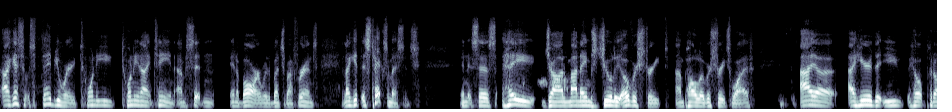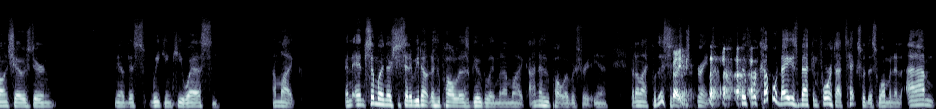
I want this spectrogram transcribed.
I guess it was February 20, 2019. I'm sitting in a bar with a bunch of my friends, and I get this text message, and it says, "Hey, John, my name's Julie Overstreet. I'm Paul Overstreet's wife. I uh, I hear that you help put on shows during, you know, this week in Key West." And I'm like, and and somewhere in there she said, if you don't know who Paul is, Google him. And I'm like, I know who Paul Overstreet, you know. But I'm like, well, this is right. just strange. so for a couple days back and forth, I text with this woman, and I'm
